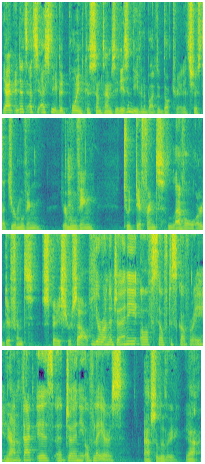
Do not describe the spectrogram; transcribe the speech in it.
Yeah, and that's, that's actually a good point because sometimes it isn't even about the doctrine. It's just that you're moving, you're moving to a different level or different space yourself. You're on a journey of self discovery. Yeah. And that is a journey of layers. Absolutely. Yeah.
